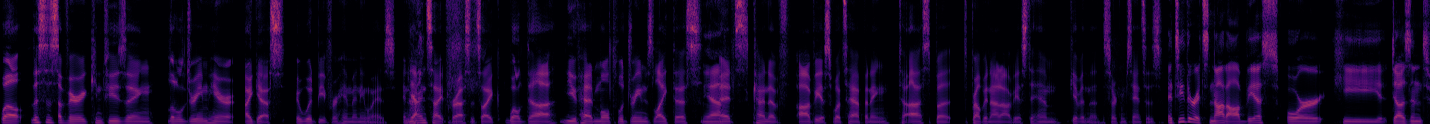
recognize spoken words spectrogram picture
Well, this is a very confusing little dream here. I guess it would be for him, anyways. In Yeah. hindsight, for us, it's like, well, duh. You've had multiple dreams like this. Yeah. It's kind of obvious what's happening to us, but it's probably not obvious to him given the circumstances. It's either it's not obvious or he doesn't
